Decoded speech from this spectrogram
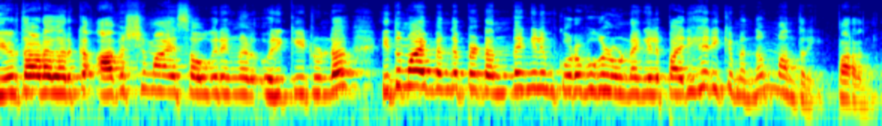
തീർത്ഥാടകർക്ക് ആവശ്യമായ സൗകര്യങ്ങൾ ഒരുക്കിയിട്ടുണ്ട്. ഇതുമായി ബന്ധപ്പെട്ട് എന്തെങ്കിലും കുറവുകൾ ഉണ്ടെങ്കിൽ പരിഹരിക്കുമെന്നും മന്ത്രി പറഞ്ഞു.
